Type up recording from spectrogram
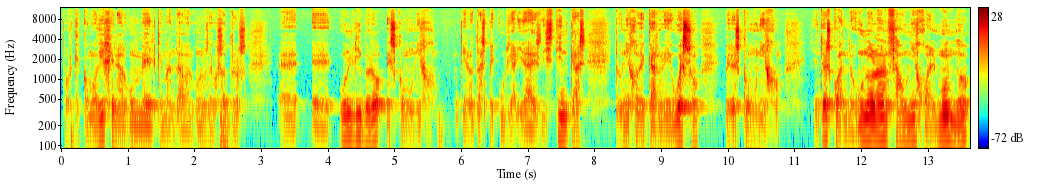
porque como dije en algún mail que mandaba algunos de vosotros, eh, eh, un libro es como un hijo, tiene otras peculiaridades distintas que un hijo de carne y hueso, pero es como un hijo. Y entonces cuando uno lanza un hijo al mundo,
